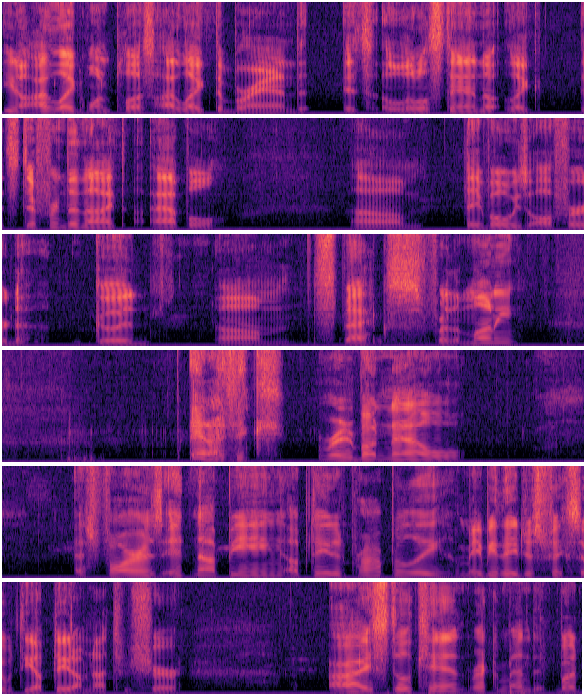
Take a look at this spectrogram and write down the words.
you know, I like OnePlus. I like the brand. It's a little stand up, like it's different than Apple. Um, they've always offered good um, specs for the money. And I think right about now, as far as it not being updated properly, maybe they just fixed it with the update. I'm not too sure. I still can't recommend it, but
